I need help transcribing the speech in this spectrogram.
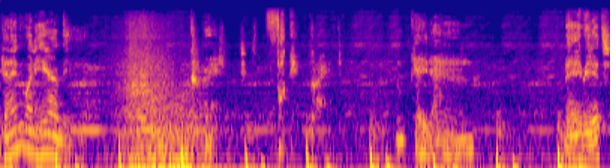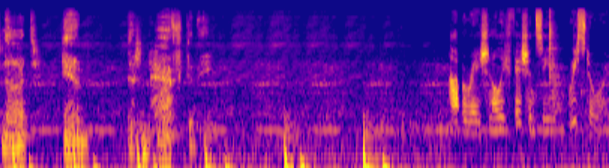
Can anyone hear me? Great. Fucking great. Okay, Dan. Maybe it's not him. Doesn't have to be. Operational efficiency restored.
